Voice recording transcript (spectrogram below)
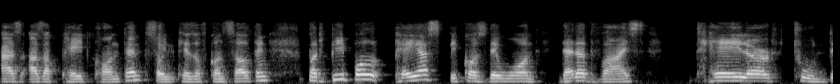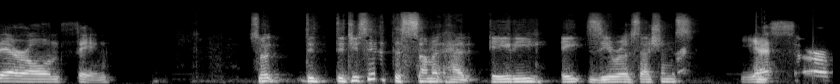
as as a paid content so in case of consulting. But people pay us because they want that advice tailored to their own thing. So did did you say that the summit had 80 80 sessions? Yes sir.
